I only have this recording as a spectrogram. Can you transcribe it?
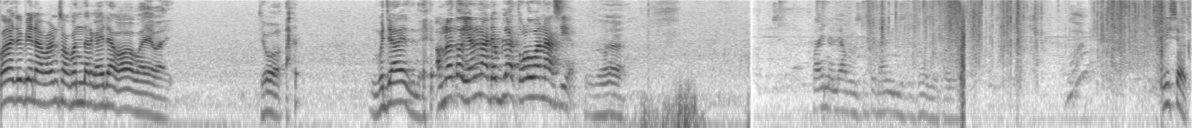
પાંચ રૂપિયા રૂપિયાના પાંચસો પંદર કાઢ્યા વાહ ભાઈ ભાઈ જો. મજા આવે જ ને. હમણાં તો હેલના ડબલા તોડવાના છીએ હા. ફાઇનલી આપણું ટિકિટ આવી ગયું છે જો ટી શર્ટ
